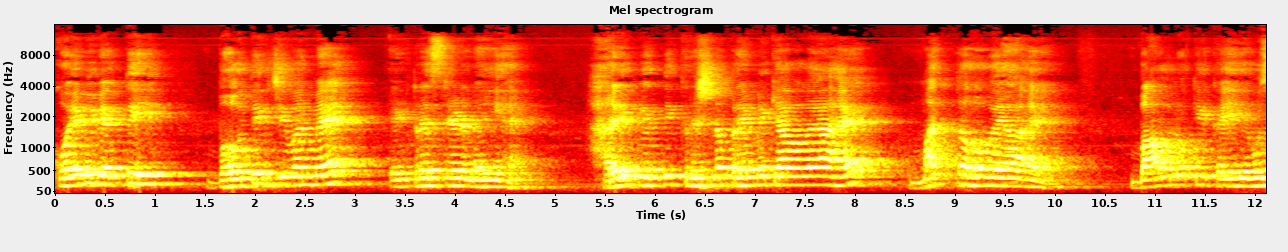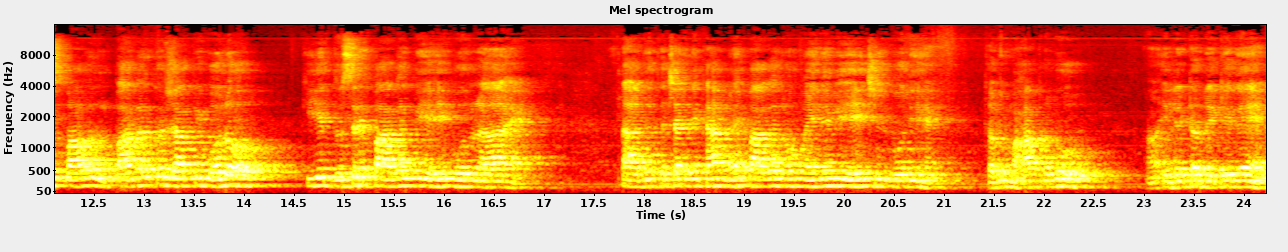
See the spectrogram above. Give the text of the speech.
कोई भी व्यक्ति भौतिक जीवन में इंटरेस्टेड नहीं है। हर एक व्यक्ति कृष्ण प्रेम में क्या हो गया है? मत हो गया है। बाउलों के कहिए उस बावल पागल को जाके बोलो कि ये दूसरे पागल भी यही बोल रहा है। तो आदित्य आचार्य ने कहा मैं पागल हूँ मैंने भी यही चीज़ बोली है। तो अभी महाप्रभु हाँ, लेटर लेके गए हैं।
